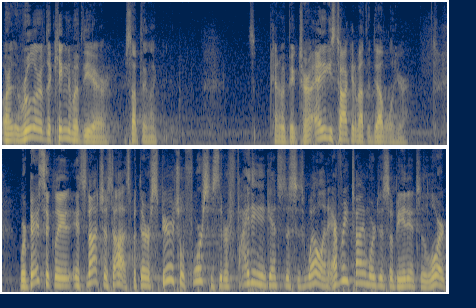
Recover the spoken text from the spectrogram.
or the ruler of the kingdom of the air, something like that. It's kind of a big term. I think he's talking about the devil here. Where basically it's not just us, but there are spiritual forces that are fighting against us as well. And every time we're disobedient to the Lord,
